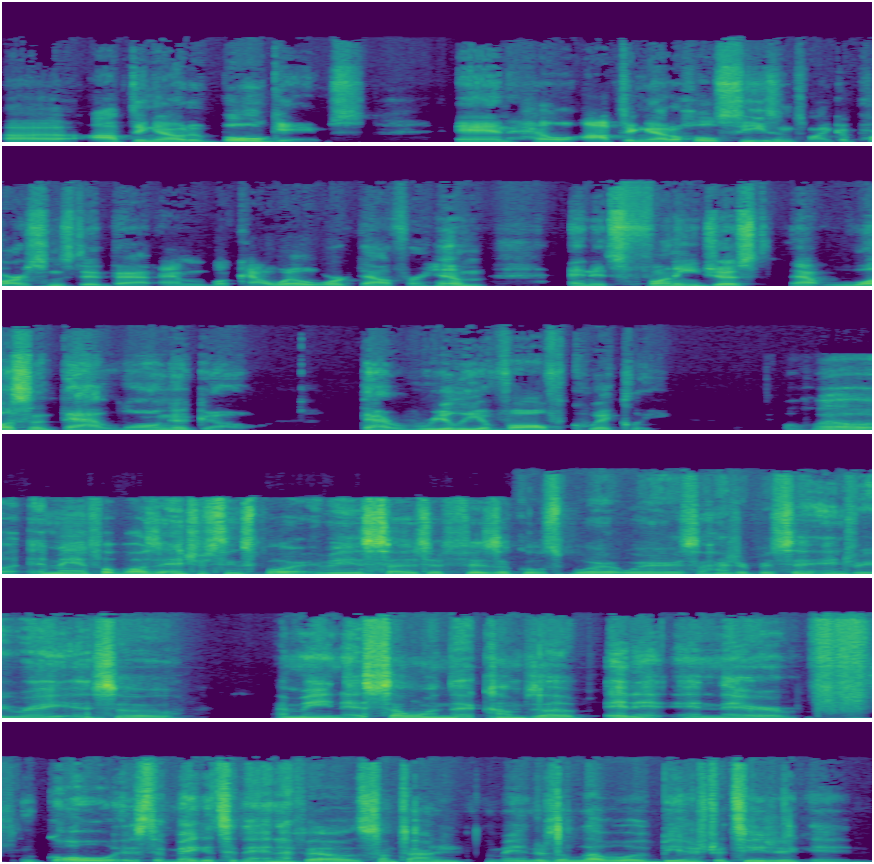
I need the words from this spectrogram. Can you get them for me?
uh, opting out of bowl games and hell, opting out of whole seasons. Micah Parsons did that, and look how well it worked out for him. And it's funny, just that wasn't that long ago. That really evolved quickly. Well, I mean, football is an interesting sport. I mean, it's such a physical sport where it's 100% injury rate. And so, I mean, as someone that comes up in it and their goal is to make it to the NFL, sometimes, I mean, there's a level of being strategic in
